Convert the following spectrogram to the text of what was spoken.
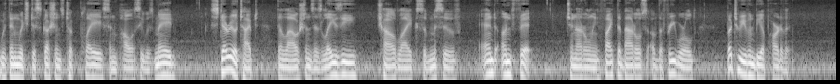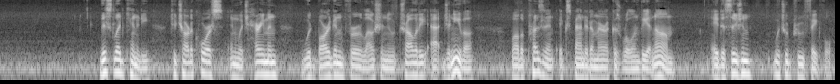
within which discussions took place and policy was made, stereotyped the Laotians as lazy, childlike, submissive, and unfit to not only fight the battles of the free world, but to even be a part of it. This led Kennedy to chart a course in which Harriman would bargain for Laotian neutrality at Geneva, while the president expanded America's role in Vietnam, a decision which would prove fateful.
